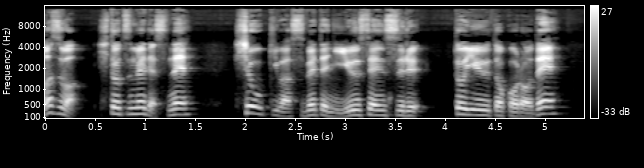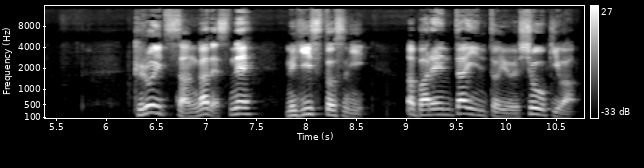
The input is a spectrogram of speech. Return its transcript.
まずは、一つ目ですね。正気は全てに優先するというところで、黒いつさんがですね、メギストスに、まあ、バレンタインという正気は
